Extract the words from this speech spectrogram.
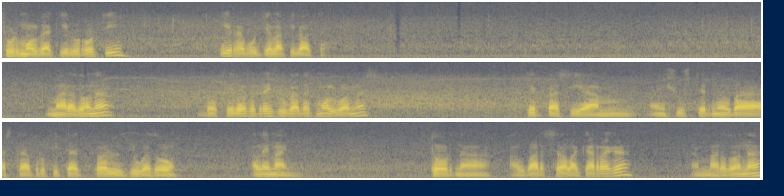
Surt molt bé aquí l'Urruti i rebutja la pilota. Maradona va fer dos o tres jugades molt bones. Aquest passi amb en Schuster no va estar aprofitat pel jugador alemany. Torna al Barça a la càrrega, amb Maradona.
